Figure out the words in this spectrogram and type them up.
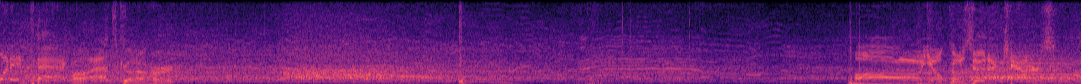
what impact. Oh, that's going to hurt. Oh, Yokozuna counters.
